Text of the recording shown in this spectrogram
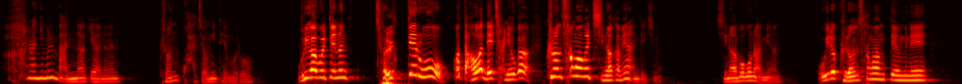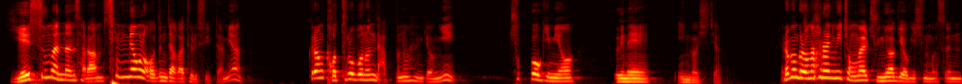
하나님을 만나게 하는 그런 과정이 되므로 우리가 볼 때는 절대로 어, 나와 내 자녀가 그런 상황을 지나가면 안 되지만 지나보고 나면 오히려 그런 상황 때문에 예수 만난 사람, 생명을 얻은 자가 될 수 있다면 그런 겉으로 보는 나쁜 환경이 축복이며 은혜 인 것이죠. 여러분 그러면 하나님이 정말 중요하게 여기시는 것은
